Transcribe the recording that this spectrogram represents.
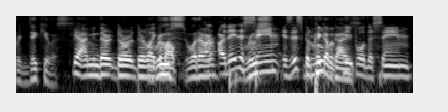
ridiculous. yeah, I mean they're they're they're like Roos, about whatever. Are, are they the Roos? same? Is this The group pickup of guys. people the same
